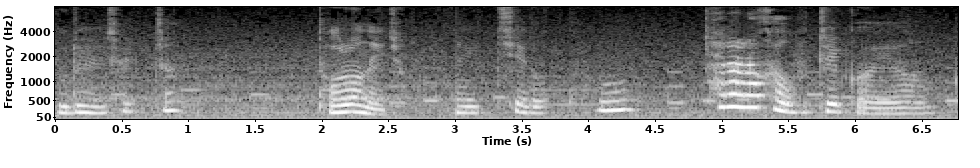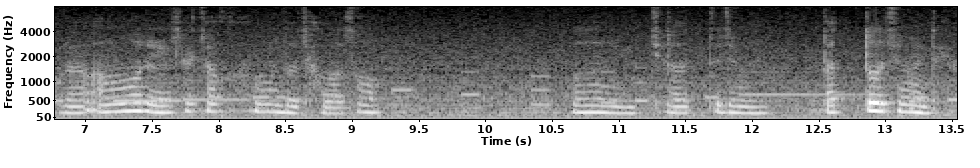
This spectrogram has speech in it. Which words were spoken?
물을 살짝 덜어내죠. 위치에 넣고 차라락 하고 붙을 거예요. 그럼 앞머리를 살짝 한 번 더 잡아서 원하는 위치에 놔두면, 놔둬주면 돼요.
